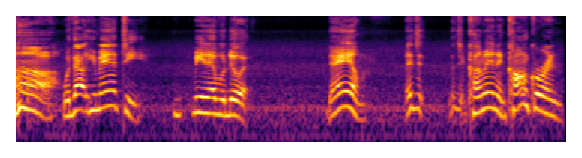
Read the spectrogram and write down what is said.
uh without humanity being able to do it. Damn. They just, they just come in and conquer and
